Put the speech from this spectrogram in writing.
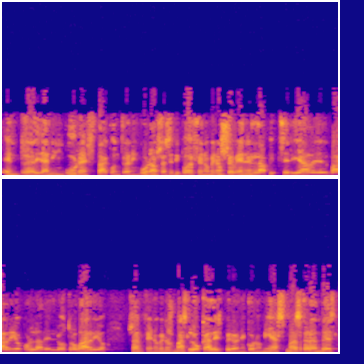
en realidad ninguna está contra ninguna. O sea, ese tipo de fenómenos se ven en la pizzería del barrio con la del otro barrio. O sea, en fenómenos más locales, pero en economías más grandes,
